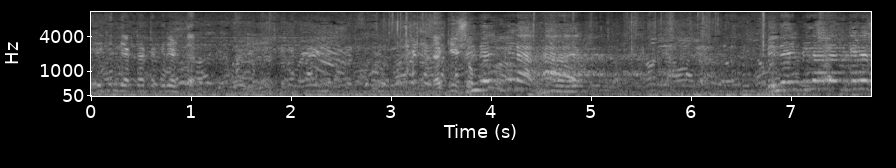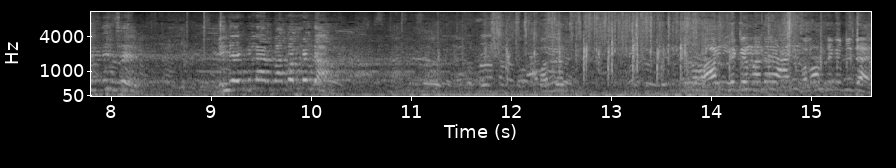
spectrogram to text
এখান দিয়ে একটা একটা দেন একই দিচ্ছেন বাদল থেকে মানে খেলার থেকে বিদায়।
